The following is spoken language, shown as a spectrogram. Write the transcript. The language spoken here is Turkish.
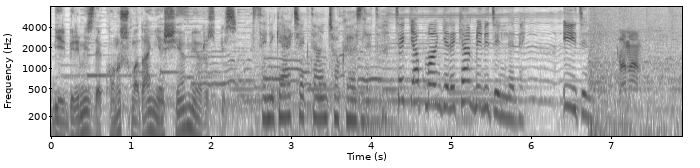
Birbirimizle konuşmadan yaşayamıyoruz biz. Seni gerçekten çok özledim. Tek yapman gereken beni dinlemek. İyi dinle. Tamam.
